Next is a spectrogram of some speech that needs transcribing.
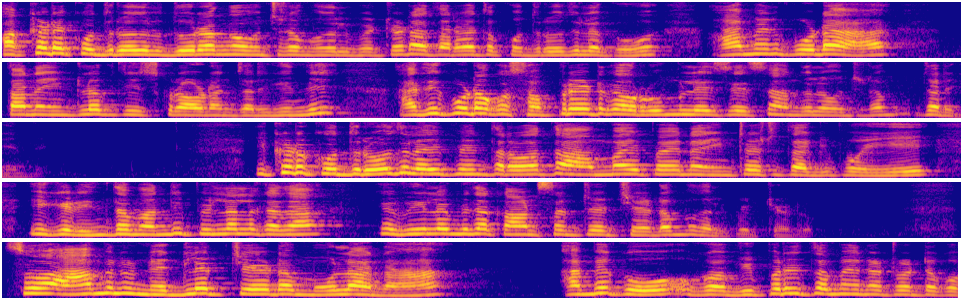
అక్కడే కొద్ది రోజులు దూరంగా ఉంచడం మొదలుపెట్టాడు. ఆ తర్వాత కొద్ది రోజులకు ఆమెను కూడా తన ఇంట్లోకి తీసుకురావడం జరిగింది. అది కూడా ఒక సపరేట్గా రూమ్లు వేసేసి అందులో ఉంచడం జరిగింది. ఇక్కడ కొద్ది రోజులు అయిపోయిన తర్వాత ఆ అమ్మాయి పైన ఇంట్రెస్ట్ తగ్గిపోయి ఇక్కడ ఇంతమంది పిల్లలు కదా ఇక వీళ్ళ మీద కాన్సన్ట్రేట్ చేయడం మొదలుపెట్టాడు. సో ఆమెను నెగ్లెక్ట్ చేయడం మూలాన ఆమెకు ఒక విపరీతమైనటువంటి ఒక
